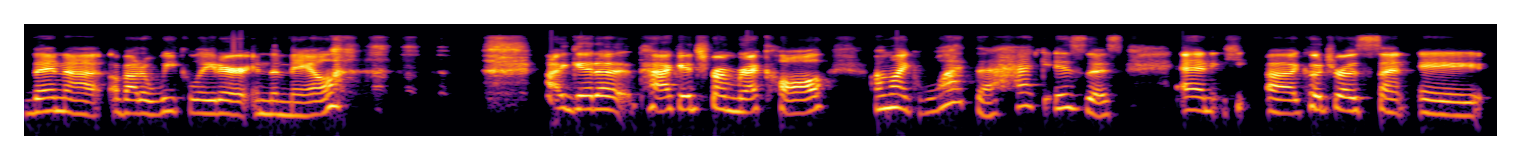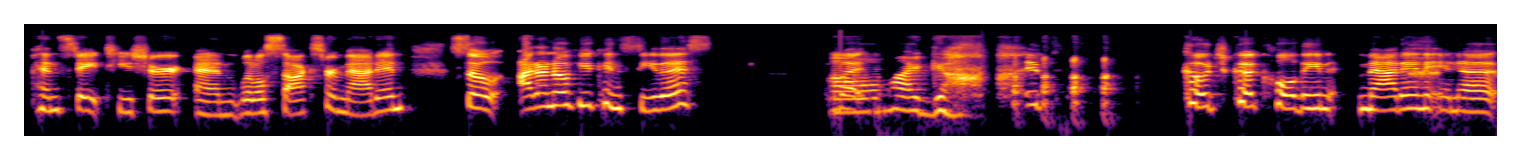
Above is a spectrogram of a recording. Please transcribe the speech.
then, uh, about a week later, in the mail. I get a package from Rec Hall. I'm like, what the heck is this? And he, uh, Coach Rose sent a Penn State t shirt and little socks for Madden. So I don't know if you can see this. oh my God. It's Coach Cook holding Madden in a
